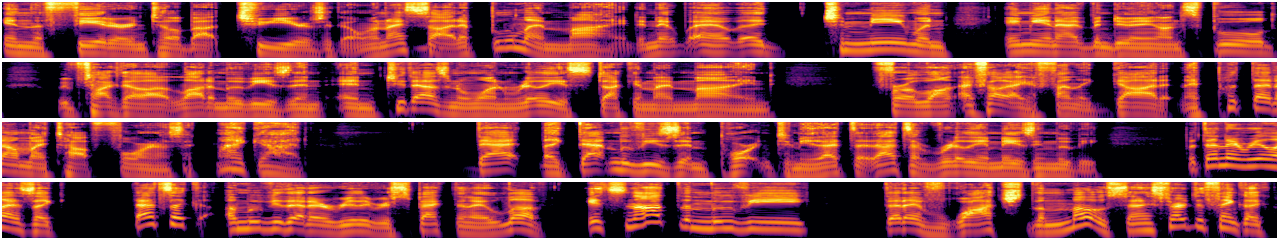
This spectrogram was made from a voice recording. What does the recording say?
in the theater until about two years ago. When i saw it it blew my mind. And it, it to me when amy and i have been doing unspooled we've talked about a lot of movies and and 2001 really is stuck in my mind for a long i felt like i finally got it. And i put that on my top four and i was like my god that like that movie is important to me. That's a, that's a really amazing movie. But then i realized like that's like a movie that i really respect and i love. It's not the movie that I've watched the most. And I started to think like,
